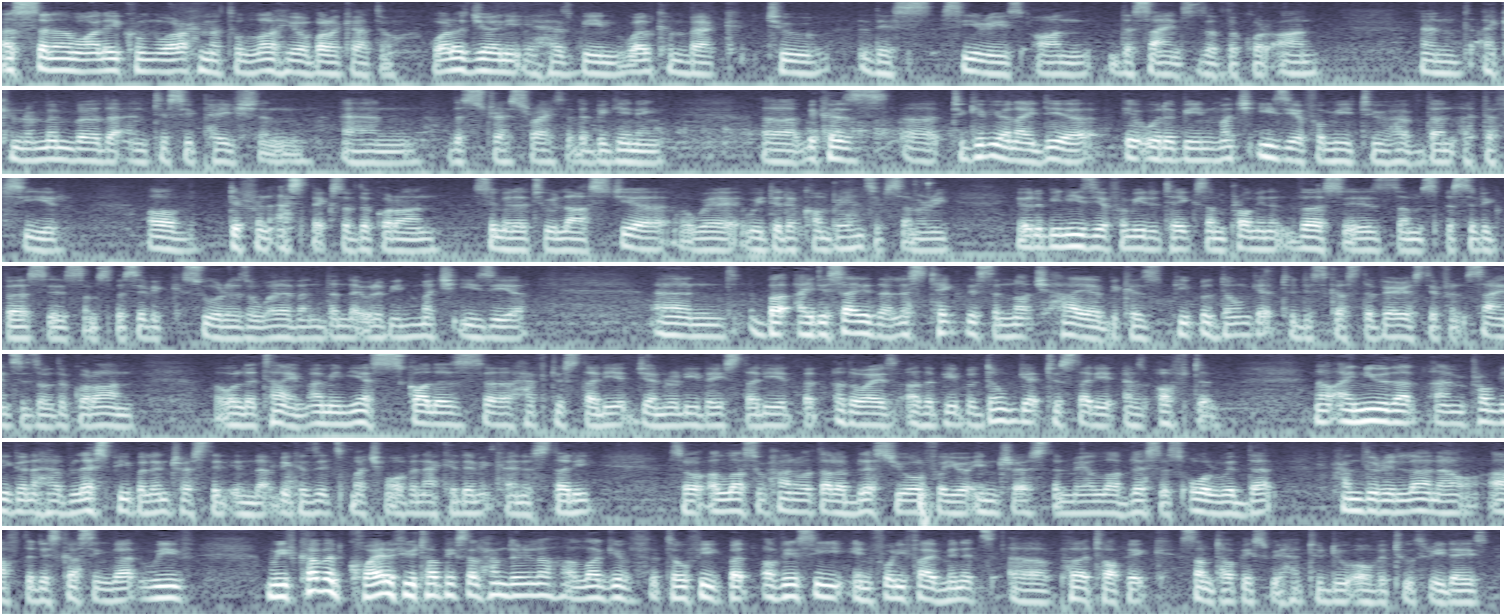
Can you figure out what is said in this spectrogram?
Assalamu alaikum wa rahmatullahi wa barakatuh. What a journey it has been. Welcome back to this series on the sciences of the Quran. And I can remember the anticipation and the stress right at the beginning. Uh, because uh, to give you an idea, it would have been much easier for me to have done a tafsir of different aspects of the Quran, similar to last year, where we did a comprehensive summary it would have been easier for me to take some prominent verses, some specific verses, some specific surahs or whatever, and then that would have been much easier. And but I decided that let's take this a notch higher because people don't get to discuss the various different sciences of the Quran all the time. I mean, yes, scholars uh, have to study it. Generally, they study it, but otherwise, other people don't get to study it as often. Now, I knew that I'm probably going to have less people interested in that because it's much more of an academic kind of study. So Allah subhanahu wa ta'ala bless you all for your interest and may Allah bless us all with that. Alhamdulillah now after discussing that we've we've covered quite a few topics alhamdulillah. Allah give tawfiq but obviously in 45 minutes uh, per topic some topics we had to do over 2 3 days.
